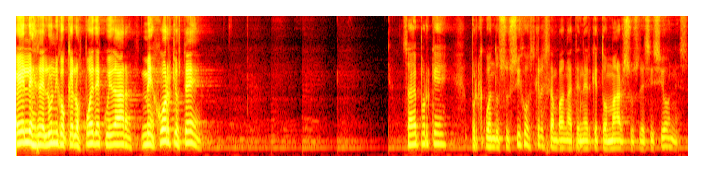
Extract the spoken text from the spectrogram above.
Él es el único que los puede cuidar mejor que usted. ¿Sabe por qué? Porque cuando sus hijos crezcan van a tener que tomar sus decisiones.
